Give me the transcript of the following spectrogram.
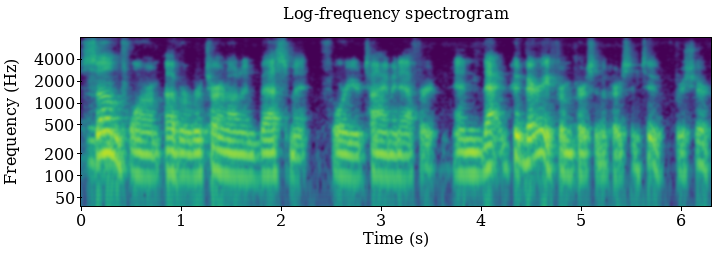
some form of a return on investment for your time and effort and that could vary from person to person too for sure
